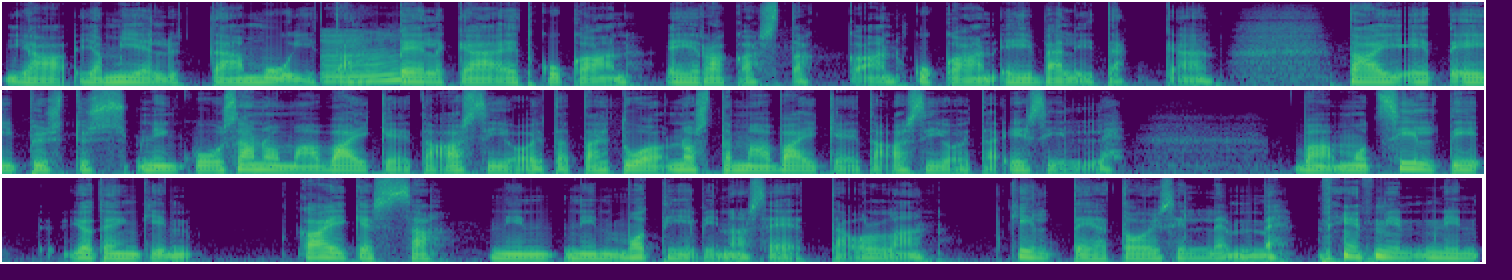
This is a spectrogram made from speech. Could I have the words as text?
ja, ja miellyttää muita, mm-hmm. pelkää, että kukaan ei rakastakaan, kukaan ei välitäkään tai et ei pysty niin kuin, sanomaan vaikeita asioita tai tuo, nostamaan vaikeita asioita esille. Vaan, mutta silti jotenkin kaikessa niin, niin motiivina se, että ollaan kilttejä toisillemme, niin, niin, niin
